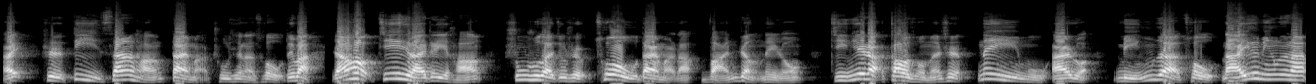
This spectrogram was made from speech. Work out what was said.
哎，是第三行代码出现了错误，对吧？然后接下来这一行输出的就是错误代码的完整内容。紧接着告诉我们是 name error 名字错误，哪一个名字呢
